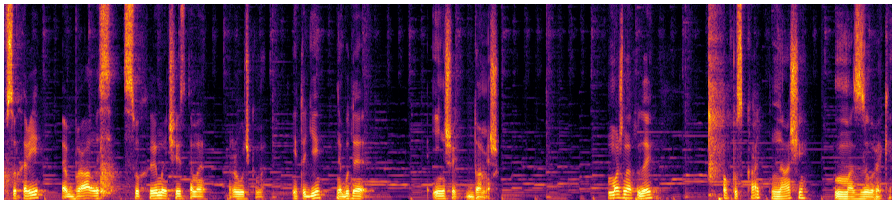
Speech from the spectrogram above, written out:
в сухарі брались сухими чистими ручками. І тоді не буде інших домішок. Можна туди опускати наші мазурики.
